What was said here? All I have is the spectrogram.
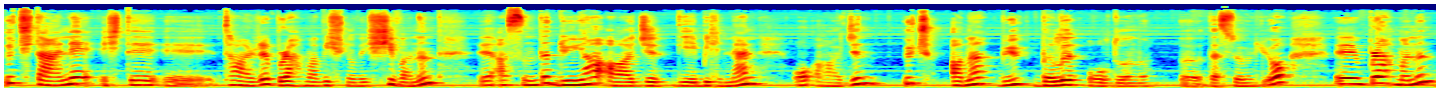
Üç tane işte e, Tanrı Brahma, Vishnu ve Shiva'nın e, aslında dünya ağacı diye bilinen o ağacın üç ana büyük dalı olduğunu e, da söylüyor. E, Brahma'nın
